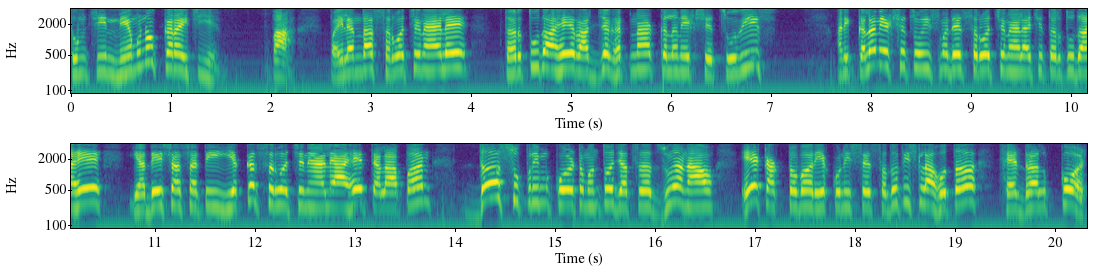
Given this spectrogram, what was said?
तुमची नेमणूक करायची आहे. पहा पहिल्यांदा सर्वोच्च न्यायालय तरतूद आहे. राज्यघटना कलम एकशे चोवीस. आणि कलम एकशे चोवीसमध्ये सर्वोच्च न्यायालयाची तरतूद आहे. या देशासाठी एकच सर्वोच्च न्यायालय आहे. त्याला आपण द सुप्रीम कोर्ट म्हणतो ज्याचं जुनं नाव एक ऑक्टोबर एकोणीसशे सदोतीसला होतं फेडरल कोर्ट.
